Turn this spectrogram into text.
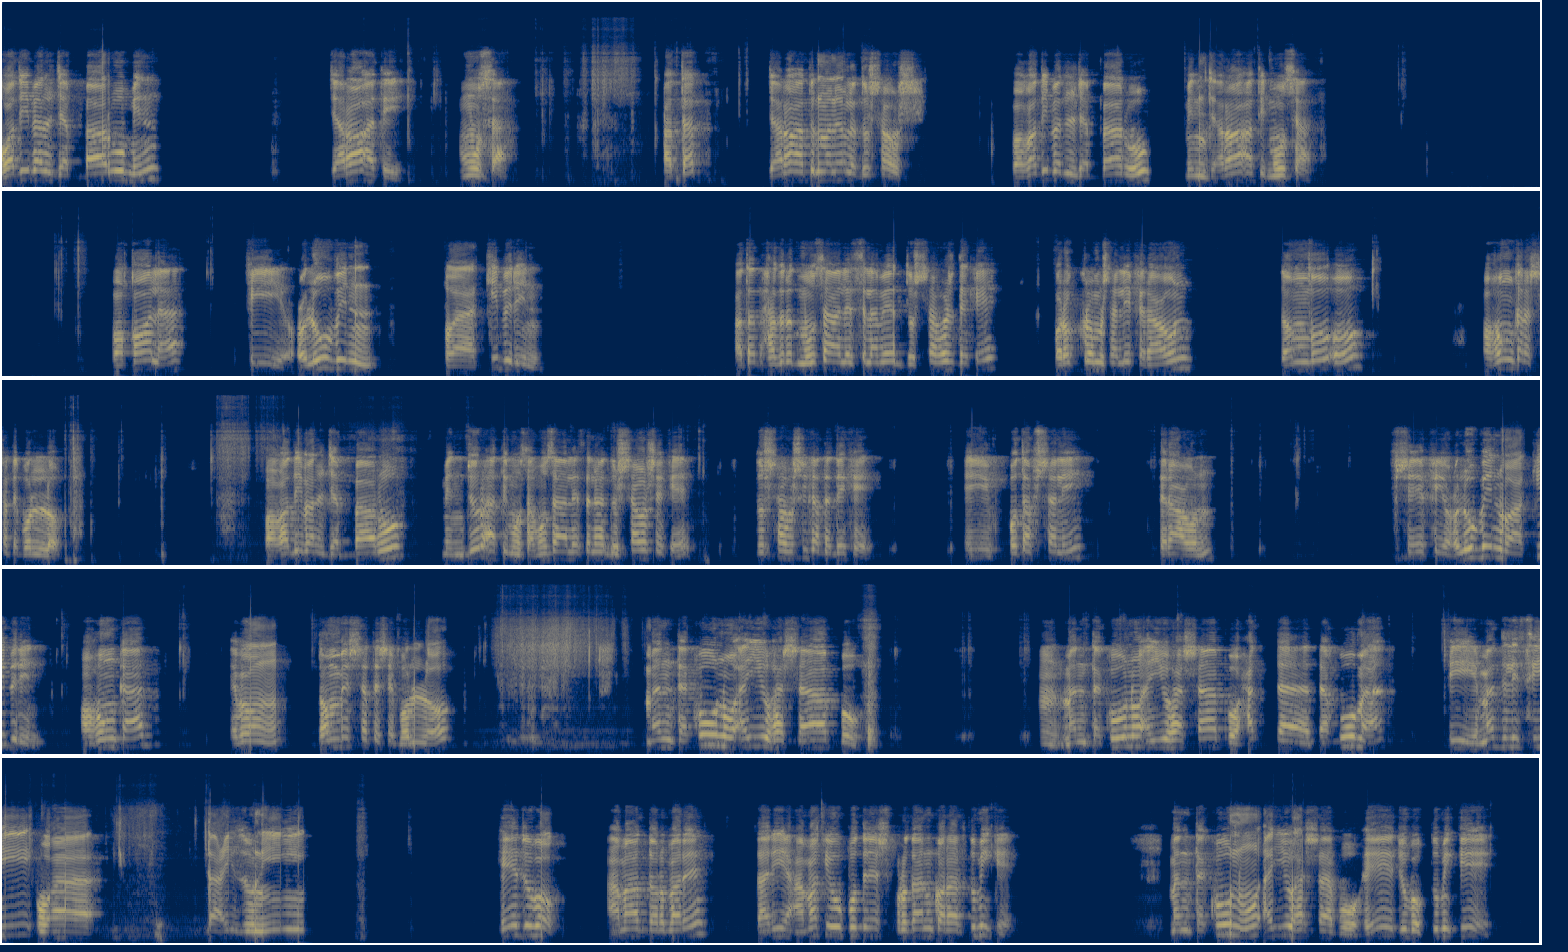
গদিবাল জব্বারু মিন জারাআতি মুসা। অর্থাৎ জারাআতুন মানে হলো দুঃসাহস وغضب الجبار من جراءة موسى وقال في علو وكبر অর্থাৎ হযরত মুসা আলাইহিস সালামের দুঃসাহস দেখে পরাক্রমশালী ফেরাউন দম্ভ ও অহংকারের সাথে বলল وغضب الجبار من جرأة মুসা মুসা আলাইহিস সালামের দুঃসাহসকে দুঃসাহসিকতা দেখে এই প্রতাপশালী ফেরাউন সে ফি উলুবিন ওয়া কিবরিন অহংকার এবং দম্বের সাথে সে বলল মান তাকুনু আইয়ুহা শাবু হুম, মান তাকুনু আইয়ুহা শাবু হাত্তা তাকুমা ফি মাজলিসি ওয়া তাইজুনি হে যুবক, আমার দরবারে দাঁড়িয়ে আমাকে উপদেশ প্রদান করার তুমি কে? হে যুবক, তুমি কে?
